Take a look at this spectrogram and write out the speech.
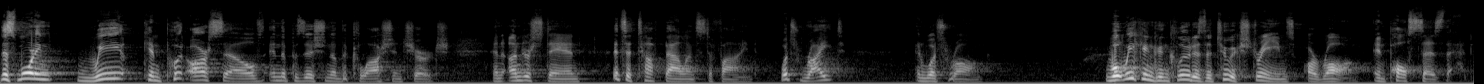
This morning, we can put ourselves in the position of the Colossian church and understand it's a tough balance to find. What's right and what's wrong? What we can conclude is the two extremes are wrong, and Paul says that.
